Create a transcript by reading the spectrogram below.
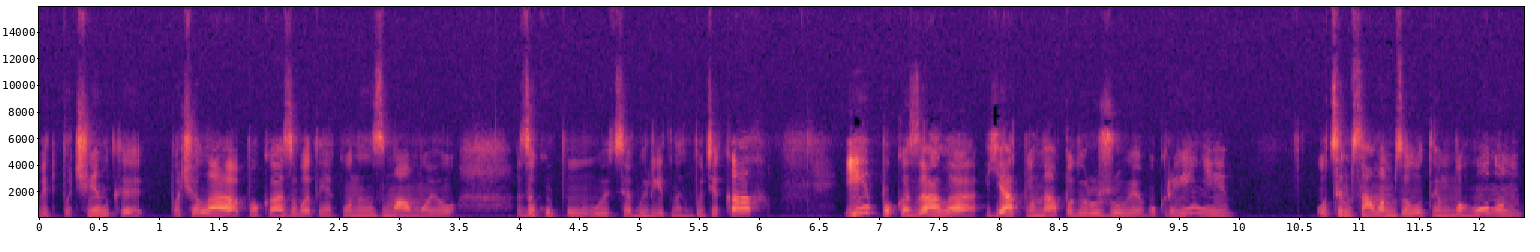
відпочинки, почала показувати, як вони з мамою закуповуються в елітних бутіках, і показала, як вона подорожує в Україні оцим самим золотим вагоном,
